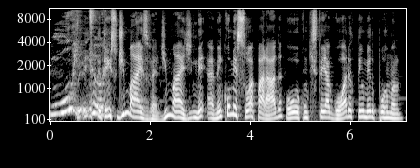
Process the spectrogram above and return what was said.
Muito! Eu, eu, tenho isso demais, velho. Demais. De, nem, é, nem começou a parada, ou eu conquistei agora, eu tenho medo, porra, mano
